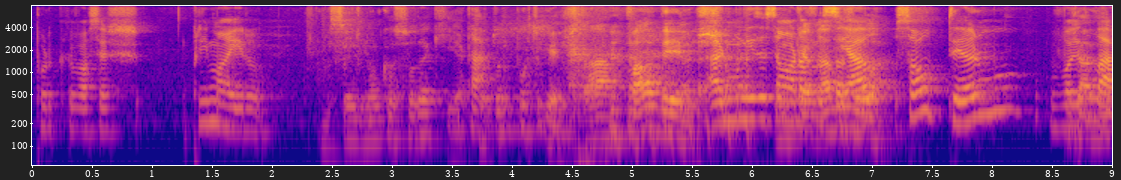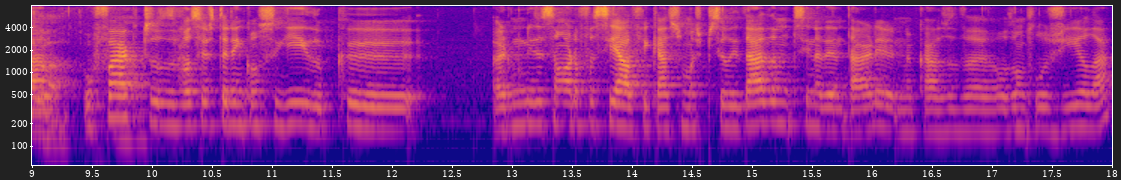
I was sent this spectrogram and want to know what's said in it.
porque vocês, primeiro, Vocês não que eu sou daqui, aqui Tá. é tudo português, tá? Fala deles. Harmonização orofacial, só o termo veio Já lá. lá. O facto de vocês terem conseguido que a harmonização orofacial ficasse uma especialidade da medicina dentária, no caso da odontologia lá,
